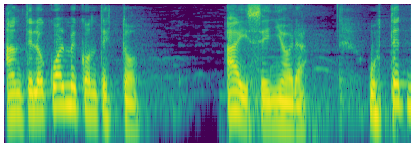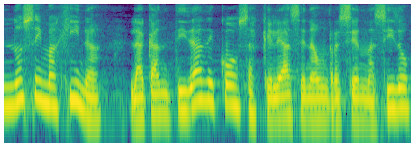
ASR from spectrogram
Ante lo cual me contestó, ay señora, usted no se imagina la cantidad de cosas que le hacen a un recién nacido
